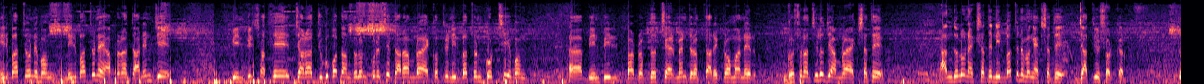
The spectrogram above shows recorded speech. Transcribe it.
নির্বাচন এবং নির্বাচনে আপনারা জানেন যে বিএনপির সাথে যারা যুগপথ আন্দোলন করেছে, তারা আমরা একত্রে নির্বাচন করছি এবং বিএনপির ভারপ্রাপ্ত চেয়ারম্যান জনাব তারেক রহমানের ঘোষণা ছিল যে আমরা একসাথে আন্দোলন, একসাথে নির্বাচন এবং একসাথে জাতীয় সরকার। তো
